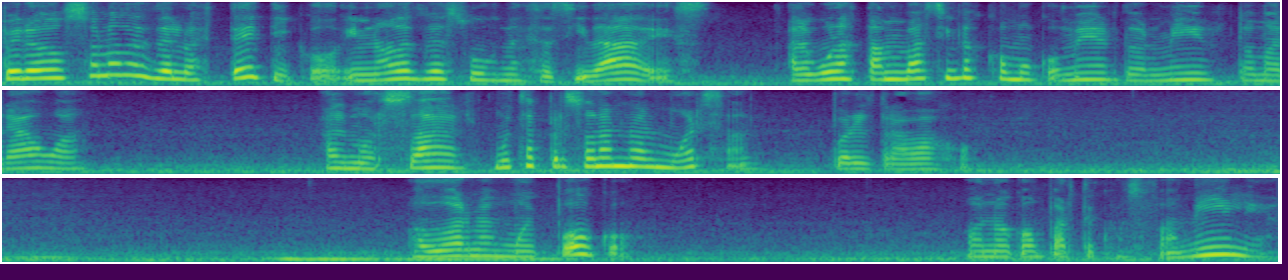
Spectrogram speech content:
pero solo desde lo estético y no desde sus necesidades. Algunas tan básicas como comer, dormir, tomar agua, almorzar. Muchas personas no almuerzan por el trabajo. O duermen muy poco. O no comparten con su familia.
